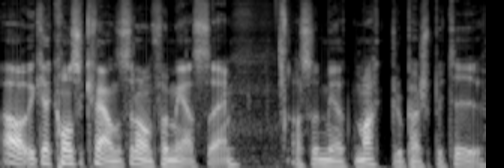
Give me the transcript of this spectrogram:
ja, vilka konsekvenser de för med sig. Alltså med ett makroperspektiv.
